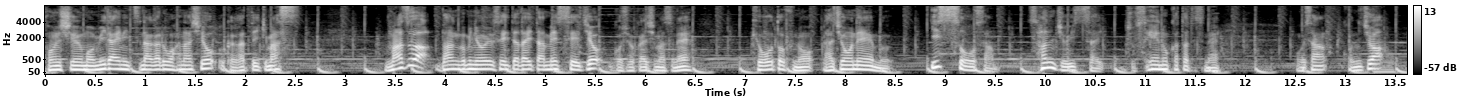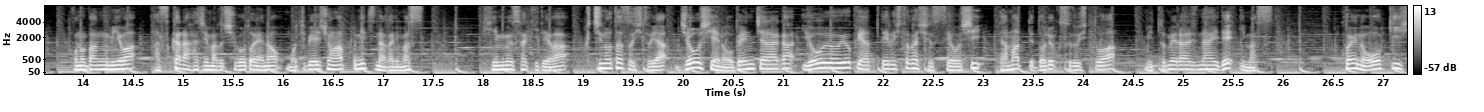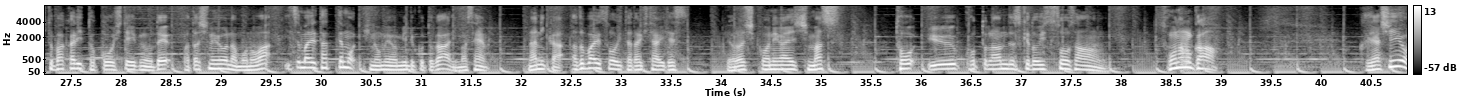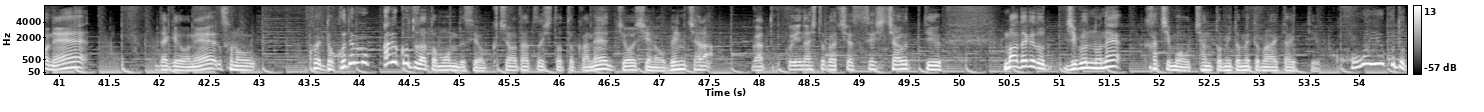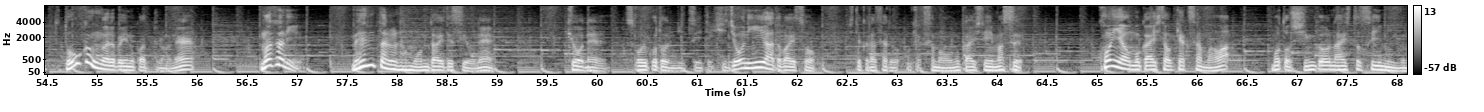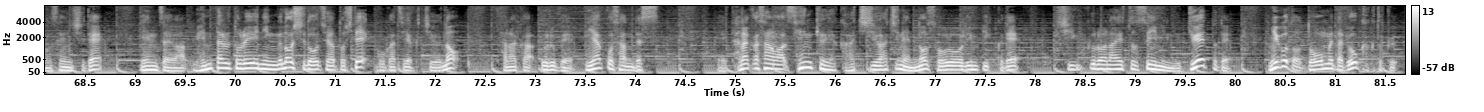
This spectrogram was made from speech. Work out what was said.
今週も未来につながるお話を伺っていきます。まずは番組にお寄せいただいたメッセージをご紹介しますね。京都府のラジオネーム一宗さん。31歳女性の方ですね。森さんこんにちは。この番組は明日から始まる仕事へのモチベーションアップにつながります。勤務先では口の立つ人や上司へのおべんちゃらが要領よくやっている人が出世をし黙って努力する人は認められないでいます。声の大きい人ばかり得をしているので私のようなものはいつまでたっても日の目を見ることがありません。何かアドバイスをいただきたいです。よろしくお願いします。ということなんですけど一層さん。そうなのか。悔しいよね。だけどねそのこれどこでもあることだと思うんですよ。口の立つ人とかね上司へのおべんちゃらが得意な人が出世しちゃうっていう。まあだけど自分のね価値もちゃんと認めてもらいたいっていう。こういうことってどう考えればいいのかっていうのはね。まさにメンタルな問題ですよね。今日ねそういうことについて非常にいいアドバイスをしてくださるお客様をお迎えしています。今夜お迎えしたお客様は元シンクロナイズドスイミングの選手で現在はメンタルトレーニングの指導者としてご活躍中の田中ウルベ宮子さんです。え田中さんは1988年のソウルオリンピックでシンクロナイズドスイミングデュエットで見事銅メダルを獲得。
